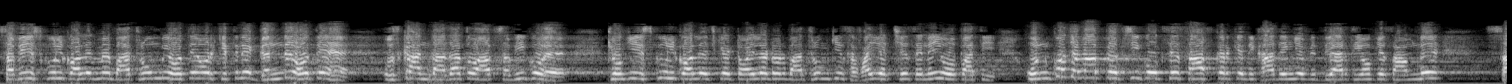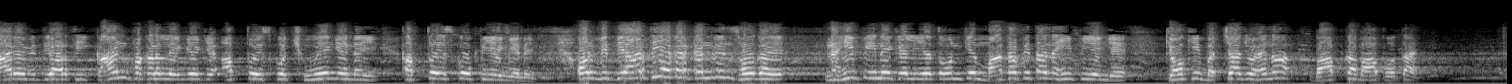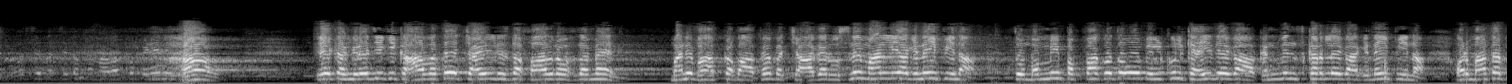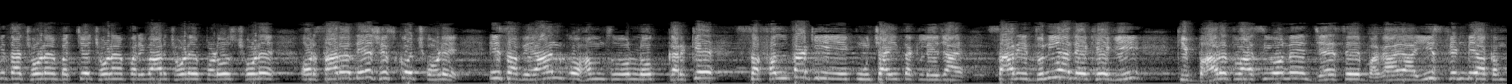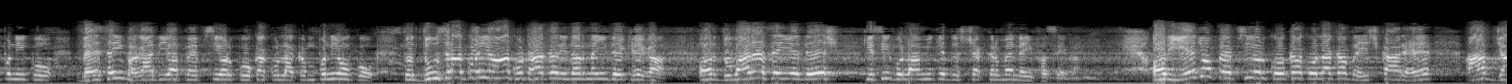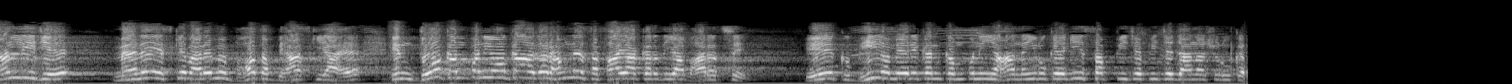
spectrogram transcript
सभी स्कूल कॉलेज में बाथरूम भी होते हैं और कितने गंदे होते हैं, उसका अंदाज़ा तो आप सभी को है। क्योंकि स्कूल कॉलेज के टॉयलेट और बाथरूम की सफ़ाई अच्छे से नहीं हो पाती उनको जब आप पेप्सी कोक से साफ़ करके दिखा देंगे विद्यार्थियों के सामने सारे विद्यार्थी कान पकड़ लेंगे कि अब तो इसको छुएँगे नहीं अब तो इसको पिएँगे नहीं। और विद्यार्थी अगर कन्विंस हो गए नहीं पीने के लिए तो उनके माता पिता नहीं पिएँगे क्योंकि बच्चा जो है ना बाप का बाप होता है। हाँ। एक अंग्रेज़ी की कहावत है child is the father of the man माने बाप का बाप है, बच्चा। अगर उसने मान लिया कि नहीं पीना तो मम्मी पप्पा को तो वो बिल्कुल कह ही देगा कन्विंस कर लेगा कि नहीं पीना। और माता पिता छोड़े, बच्चे छोड़े, परिवार छोड़े, पड़ोस छोड़े, और सारा देश इसको छोड़े। इस अभियान को हम लोग करके सफलता की एक ऊंचाई तक ले जाए। सारी दुनिया देखेगी कि भारतवासियों ने जैसे भगाया ईस्ट इंडिया कंपनी को, वैसे ही भगा दिया पेप्सी और कोका कोला कंपनियों को। तो दूसरा कोई आँख उठाकर इधर नहीं देखेगा। और दोबारा से ये देश किसी गुलामी के दुष्चक्र में नहीं फंसेगा। और ये जो पेप्सी और कोका कोला का बहिष्कार है, आप जान लीजिए, मैंने इसके बारे में बहुत अभ्यास किया है। इन दो कंपनियों का अगर हमने सफाया कर दिया भारत से, एक भी अमेरिकन कंपनी यहाँ नहीं रुकेगी, सब पीछे पीछे जाना शुरू कर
